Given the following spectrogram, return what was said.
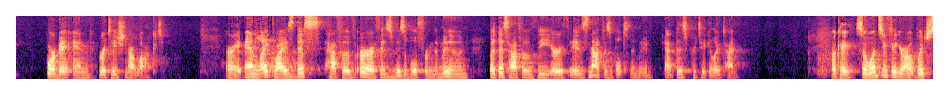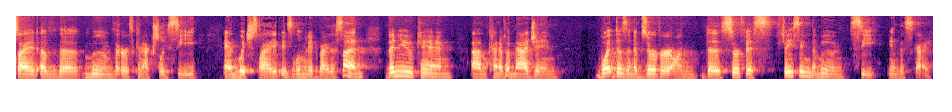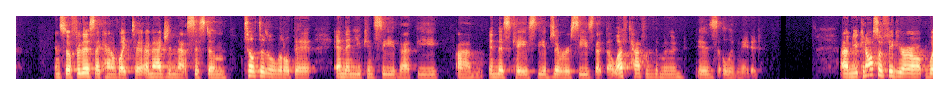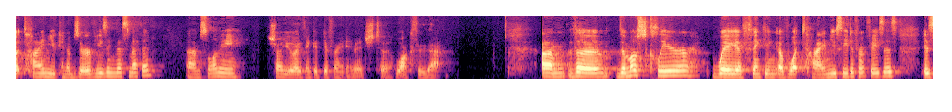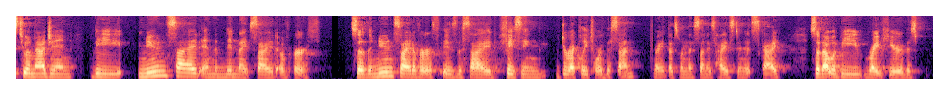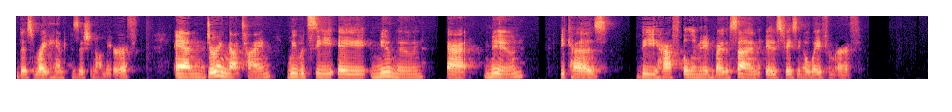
orbit and rotation are locked. All right, and likewise, this half of Earth is visible from the moon, but this half of the Earth is not visible to the moon at this particular time. Okay, so once you figure out which side of the moon the Earth can actually see and which side is illuminated by the sun, then you can um, kind of imagine what does an observer on the surface facing the moon see in the sky. And so for this, I kind of like to imagine that system tilted a little bit, and then you can see that the, um, in this case, the observer sees that the left half of the moon is illuminated. Um, you can also figure out what time you can observe using this method. Um, so let me show you, I think, a different image to walk through that. Um, the, the most clear way of thinking of what time you see different phases is to imagine the noon side and the midnight side of Earth. So the noon side of Earth is the side facing directly toward the sun, right? That's when the sun is highest in its sky. So that would be right here, this, this right-hand position on the Earth. And during that time, we would see a new moon at noon because the half illuminated by the sun is facing away from Earth.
